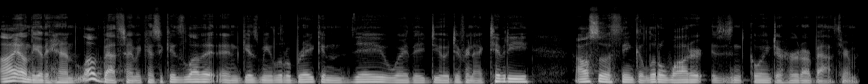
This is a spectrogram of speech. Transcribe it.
I, on the other hand, love bath time because the kids love it and gives me a little break in the day where they do a different activity. I also think a little water isn't going to hurt our bathroom.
